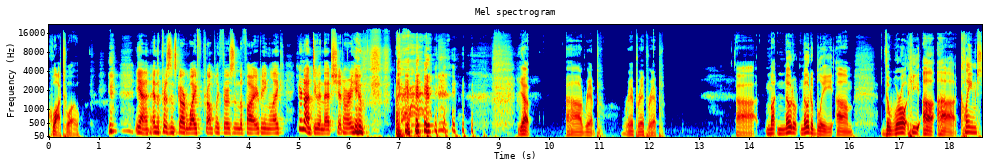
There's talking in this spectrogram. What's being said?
Hua Tuo. yeah, and the prison guard wife promptly throws in the fire, being like, "You're not doing that shit, are you?" yep. Uh, rip, rip, rip, rip. Uh, not- notably, um, the world he uh, uh claimed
